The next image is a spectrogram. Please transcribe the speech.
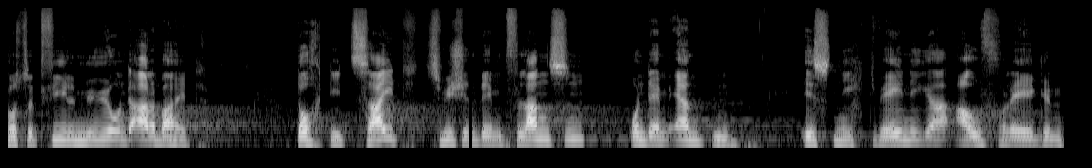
kostet viel Mühe und Arbeit. Doch die Zeit zwischen dem Pflanzen und dem Ernten ist nicht weniger aufregend.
